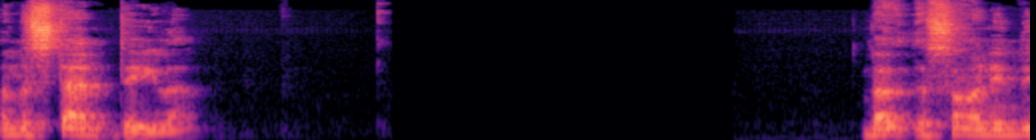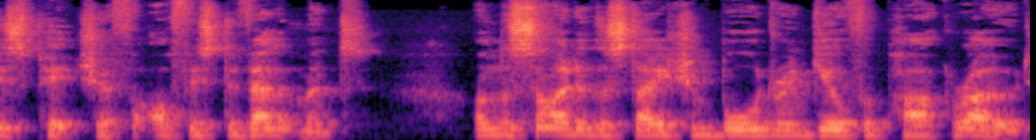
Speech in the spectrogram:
and the stamp dealer. Note the sign in this picture for office development on the side of the station bordering Guildford Park Road.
